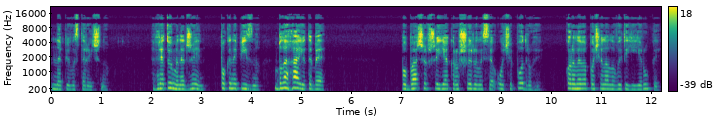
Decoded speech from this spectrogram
напівістерично. Врятуй мене, Джейн, поки не пізно. Благаю тебе. Побачивши, як розширилися очі подруги, королева почала ловити її руки,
